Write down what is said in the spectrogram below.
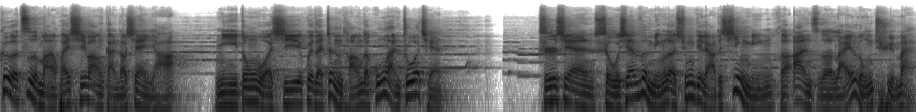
各自满怀希望赶到县衙，你东我西跪在正堂的公案桌前。知县首先问明了兄弟俩的姓名和案子来龙去脉，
